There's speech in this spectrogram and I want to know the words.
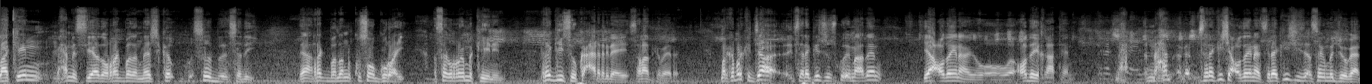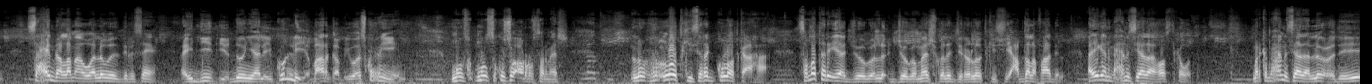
laakiin maxamed siyaad oo rag badan meesha ka soo buuxsaday rag badan ku soo guray asagoo rag ma keenin raggiisuu ka carrirayay salaad gabeere marka marka jaa saraakiishu isku imaadeen yaa codaynayo oo coday qaateen. Saraakiisha codaynaya saraakiishiisa asaga ma joogaan. Saaxiibna lama waa la wada dirsan yahay aydiid iyo doonyaal iyo kulli iyo baarqab iyo waa isku xun yihiin. Muuse ku soo aruursan meesha loodkiisa. Rag ku loodka ahaa. Samatar ayaa joogo joogo meesha kala jira loodkiisa iyo cabdalla faadil ayagana maxamed siyaada hoosta ka wata marka maxamed siyaada loo codeeyey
